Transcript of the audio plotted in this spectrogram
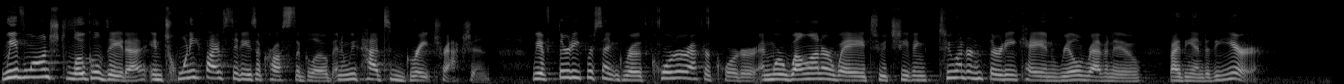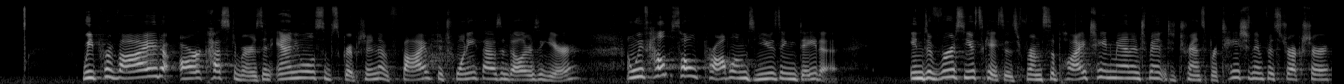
We've launched local data in 25 cities across the globe, and we've had some great traction. We have 30% growth quarter after quarter, and we're well on our way to achieving 230K in real revenue by the end of the year. We provide our customers an annual subscription of $5,000 to $20,000 a year, and we've helped solve problems using data in diverse use cases from supply chain management to transportation infrastructure,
